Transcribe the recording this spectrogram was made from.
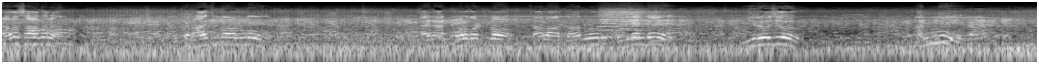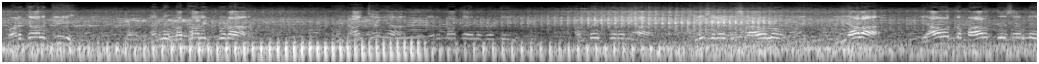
కళ సాధన ఇక రాజ్భవన్ని ఆయన కూలగొట్టడం చాలా దారుణం. ఎందుకంటే ఈరోజు అన్ని వర్గాలకి అన్ని మతాలకి కూడా రాజ్యాంగ నిర్మాత అయినటువంటి అంబేద్కర్ యొక్క చేసినటువంటి సేవలు ఇవాళ యావత్ భారతదేశాన్ని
